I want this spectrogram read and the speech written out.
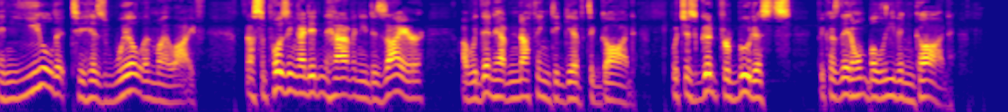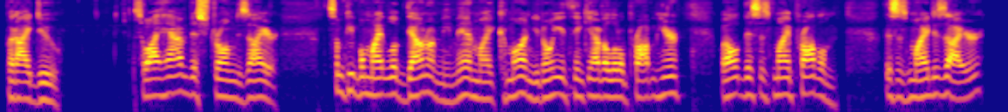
and yield it to His will in my life. Now, supposing I didn't have any desire, I would then have nothing to give to God, which is good for Buddhists because they don't believe in God, but I do. So I have this strong desire. Some people might look down on me. Man, Mike, come on, you don't you think you have a little problem here? Well, this is my problem. This is my desire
